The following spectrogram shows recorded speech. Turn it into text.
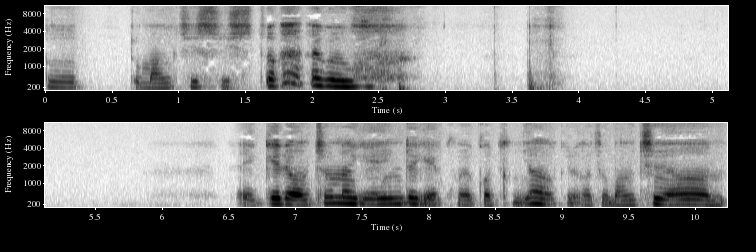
그또 망칠 수 있어. 아이고 아이고. 애기를 엄청나게 힘들게 구했거든요. 그래가지고 망치면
